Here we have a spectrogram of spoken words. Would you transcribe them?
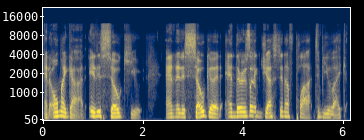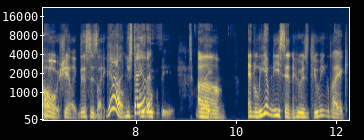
and oh my god, it is so cute. And it is so good. And there's like just enough plot to be like, oh shit, like this is like Yeah, you stay in it. movie. Um, and Liam Neeson, who is doing like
